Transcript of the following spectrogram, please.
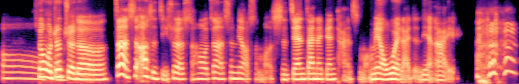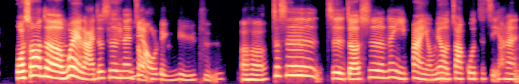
哦，oh, 所以我就觉得，真的是二十几岁的时候，真的是没有什么时间在那边谈什么没有未来的恋爱。我说的未来就是那种妙龄女子，嗯哼，就是指的是另一半有没有照顾自己和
